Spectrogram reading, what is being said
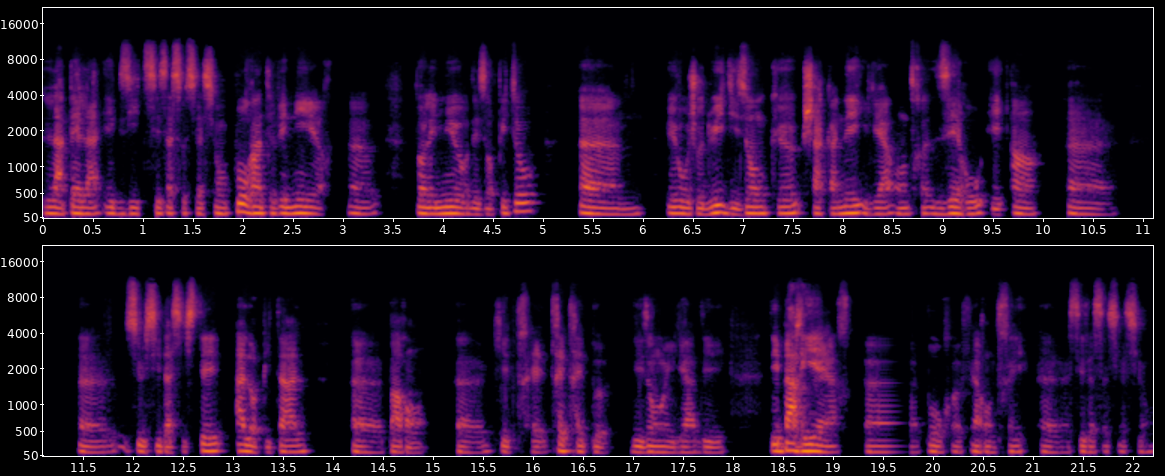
l'appel à exit, ces associations, pour intervenir euh, dans les murs des hôpitaux. Euh, et aujourd'hui, disons que chaque année, il y a entre 0 et 1 suicides assistés à l'hôpital par an, qui est très, très, très peu. Disons, il y a des, des barrières pour faire entrer ces associations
